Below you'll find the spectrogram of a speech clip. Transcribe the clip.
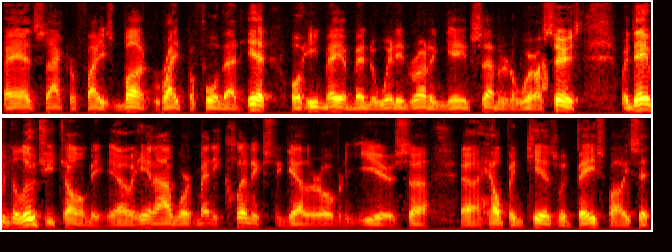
bad sacrifice bunt right before that hit, or he may have been the winning run in Game Seven of the World Series. But David Dellucci told me, you know, he and I worked many clinics together over the years, uh, uh, helping kids with baseball. He said,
